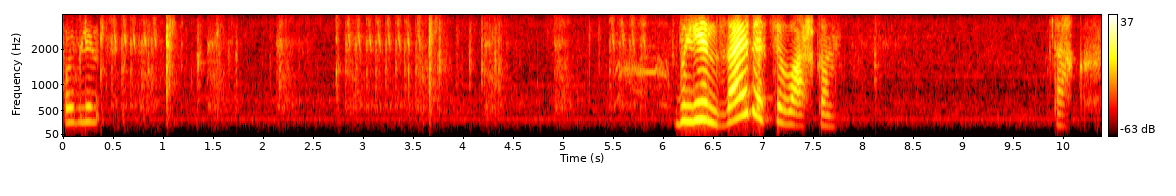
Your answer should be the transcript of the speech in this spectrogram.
Ой, блин. Блін, знаєте, як це важко? Так.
